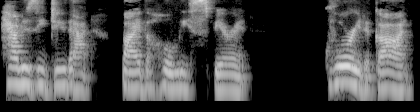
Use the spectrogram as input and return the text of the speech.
How does he do that? By the Holy Spirit. Glory to God.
